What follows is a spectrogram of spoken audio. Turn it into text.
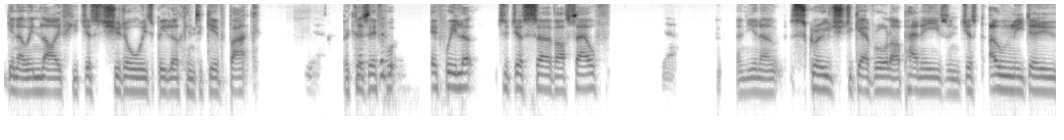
you know, in life you just should always be looking to give back. Yeah. Because The- if the- we, if we look to just serve ourselves. And you know, scrooge together all our pennies and just only do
